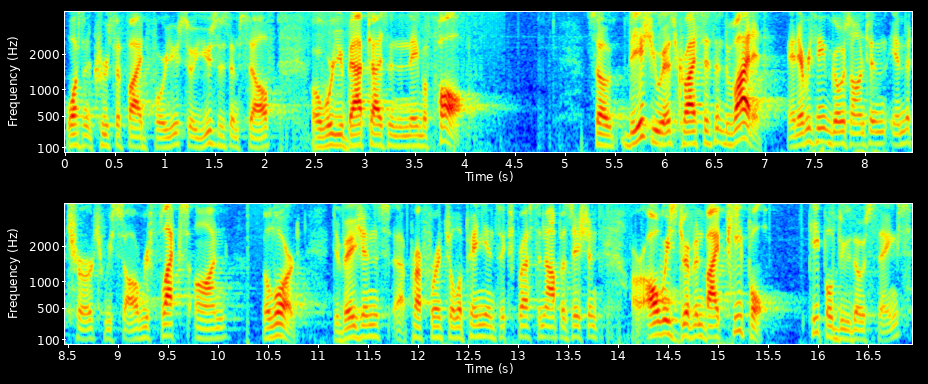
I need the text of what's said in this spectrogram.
wasn't crucified for you, so he uses himself. Or were you baptized in the name of Paul? So the issue is Christ isn't divided. And everything that goes on in the church, we saw, reflects on the Lord. Divisions, uh, preferential opinions expressed in opposition are always driven by people. People do those things.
